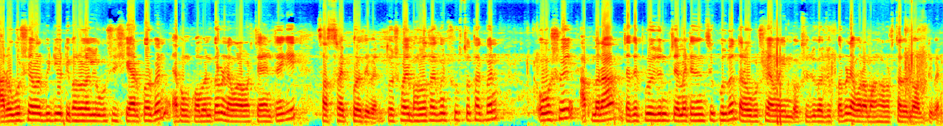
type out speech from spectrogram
আর অবশ্যই আমার ভিডিওটি ভালো লাগলে অবশ্যই শেয়ার করবেন এবং কমেন্ট করবেন এবং আমার চ্যানেলটিকে সাবস্ক্রাইব করে দেবেন। তো সবাই ভালো থাকবেন, সুস্থ থাকবেন। অবশ্যই আপনারা যাদের প্রয়োজন চ্যামেট এজেন্সি খুলবেন, তারা অবশ্যই আমার ইনবক্সে যোগাযোগ করবেন এবং আমার হোয়াটসঅ্যাপে নক দিবেন।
